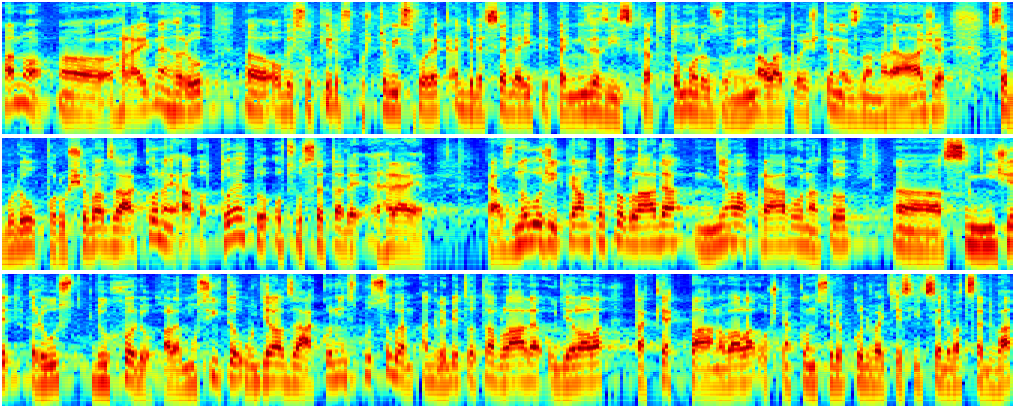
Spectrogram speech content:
Ano, eh, hrajme hru eh, o vysoký rozpočtový schodek a kde se dají ty peníze získat, tomu rozumím, ale to ještě neznamená, že se budou porušovat zákony. A to je to, o co se tady hraje. Já znovu říkám, tato vláda měla právo na to eh, snížit růst důchodu, ale musí to udělat zákonným způsobem. A kdyby to ta vláda udělala tak, jak plánovala už na konci roku 2022,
